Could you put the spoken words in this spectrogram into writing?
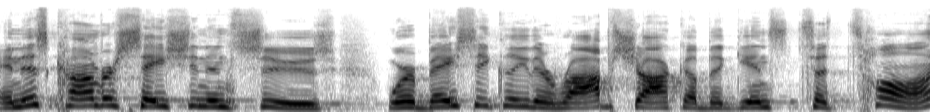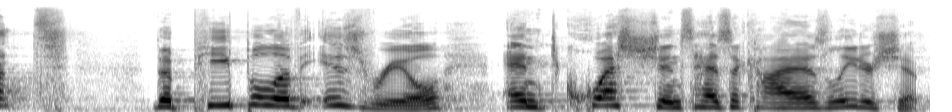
And this conversation ensues where basically the Rabshakeh begins to taunt the people of Israel and questions Hezekiah's leadership.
